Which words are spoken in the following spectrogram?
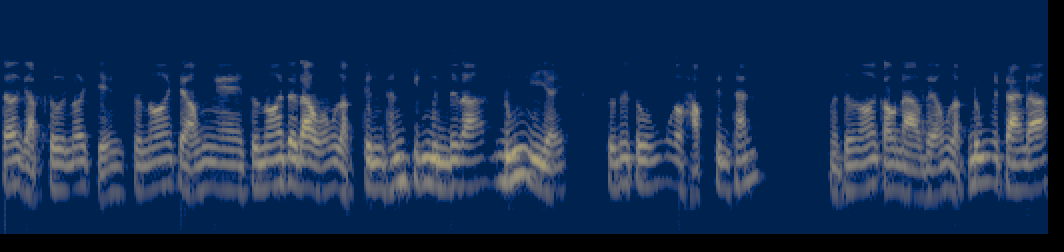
Tới gặp tôi nói chuyện, tôi nói cho ông nghe, tôi nói tới đâu ông lật kinh thánh chứng minh tới đó. Đúng như vậy. Tôi nói tôi không có học kinh thánh. Mà tôi nói câu nào thì ông lật đúng cái trang đó.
